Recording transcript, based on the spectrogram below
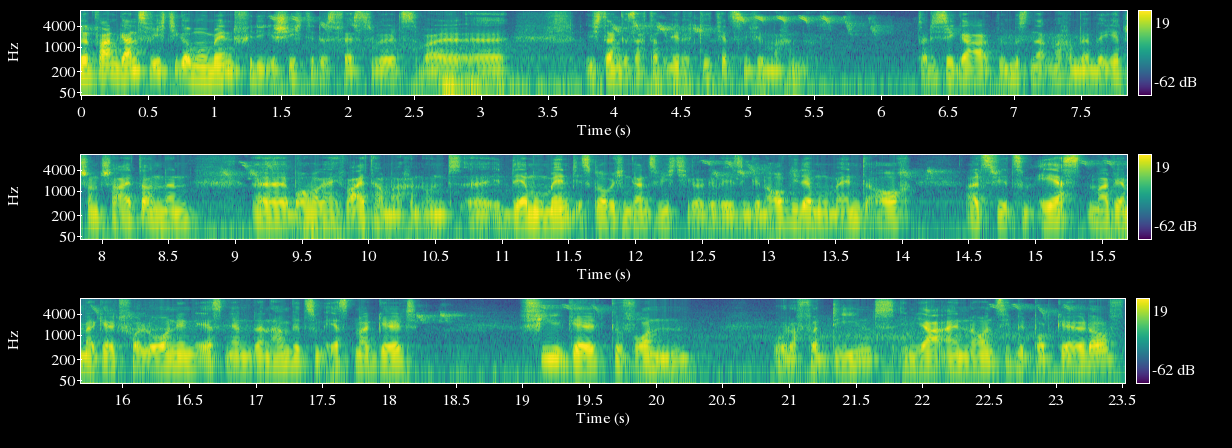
das war ein ganz wichtiger Moment für die Geschichte des Festivals, weil äh, ich dann gesagt habe, nee, das geht jetzt nicht, wir machen das das ist egal, wir müssen das machen. Wenn wir jetzt schon scheitern, dann äh, brauchen wir gar nicht weitermachen. Und äh, der Moment ist, glaube ich, ein ganz wichtiger gewesen. Genau wie der Moment auch, als wir zum ersten Mal, wir haben ja Geld verloren in den ersten Jahren, dann haben wir zum ersten Mal Geld, viel Geld gewonnen oder verdient im Jahr 91 mit Bob Geldorf,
